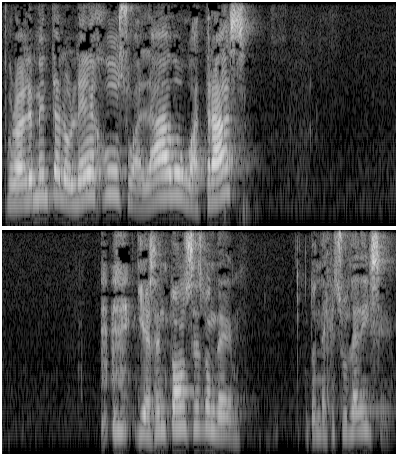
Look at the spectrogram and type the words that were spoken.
probablemente a lo lejos o al lado o atrás. Y es entonces donde, donde Jesús le dice,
